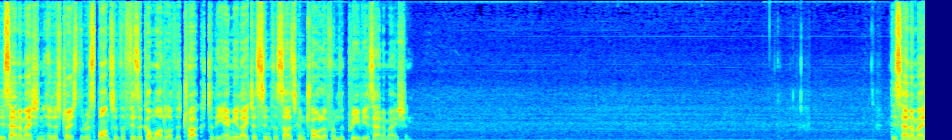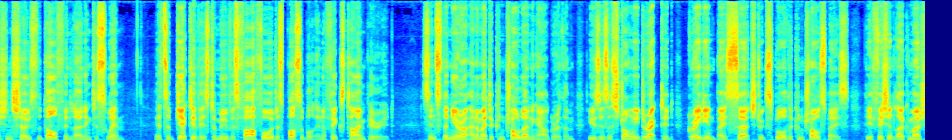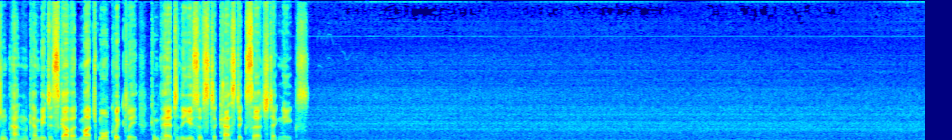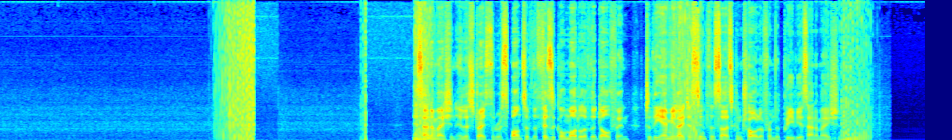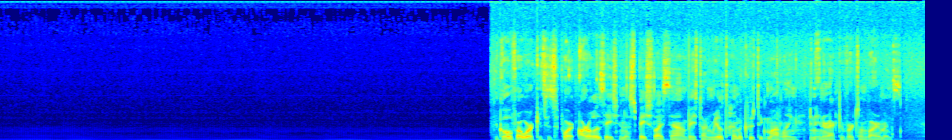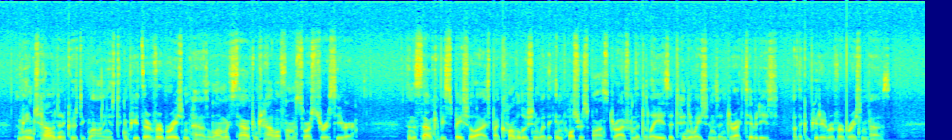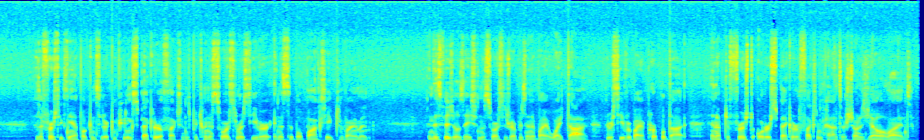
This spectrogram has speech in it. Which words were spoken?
This animation illustrates the response of the physical model of the truck to the emulator synthesized controller from the previous animation. This animation shows the dolphin learning to swim. Its objective is to move as far forward as possible in a fixed time period. Since the NeuroAnimator control learning algorithm uses a strongly directed, gradient-based search to explore the control space, the efficient locomotion pattern can be discovered much more quickly compared to the use of stochastic search techniques. Animation illustrates the response of the physical model of the dolphin to the emulator synthesized controller from the previous animation. The goal of our work is to support auralization of spatialized sound based on real-time acoustic modeling in interactive virtual environments. The main challenge in acoustic modeling is to compute the reverberation paths along which sound can travel from a source to receiver and the sound can be spatialized by convolution with the impulse response derived from the delays, attenuations, and directivities of the computed reverberation paths. As a first example, consider computing specular reflections between a source and receiver in a simple box-shaped environment. In this visualization, the source is represented by a white dot, the receiver by a purple dot, and up to first-order specular reflection paths are shown as yellow lines.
